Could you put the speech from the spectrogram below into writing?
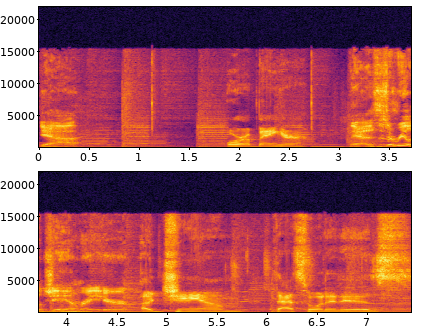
Yeah. or a banger. Yeah, this is a real jam right here. A jam. That's what it is.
